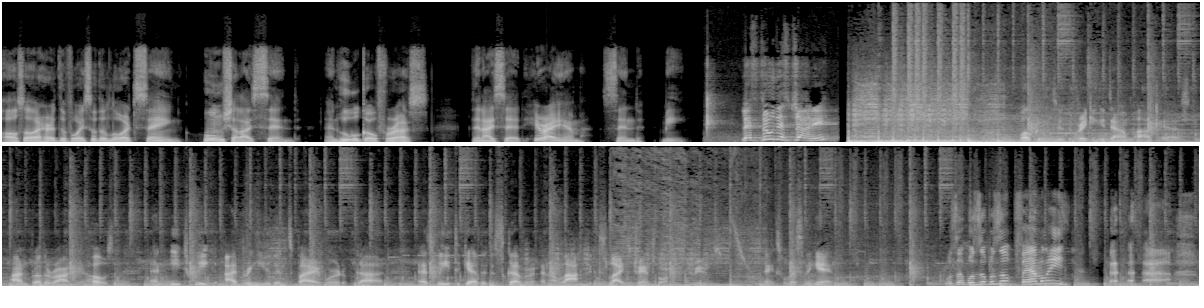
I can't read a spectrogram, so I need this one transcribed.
Also, I heard the voice of the Lord saying, Whom shall I send? And who will go for us? Then I said, Here I am, send me. Let's do this, Johnny. Welcome to the Breaking It Down podcast. I'm Brother Ron, your host, and each week I bring you the inspired Word of God as we together discover and unlock its life transforming truths. Thanks for listening in. What's up, what's up, what's up, family?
